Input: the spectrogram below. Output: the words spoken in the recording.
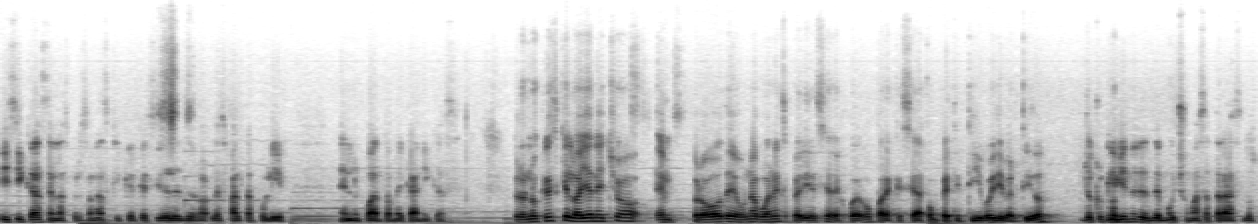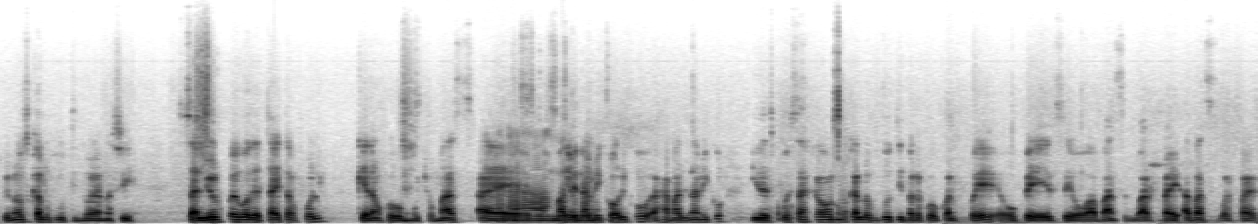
físicas en las personas que creo que sí les, les falta pulir en cuanto a mecánicas. Pero ¿no crees que lo hayan hecho en pro de una buena experiencia de juego para que sea competitivo y divertido? Yo creo que viene desde mucho más atrás. Los primeros Call of Duty no eran así. Salió el juego de Titanfall, que era un juego mucho más, eh, ah, más dinámico. Ajá, más dinámico. Y después sacaron un Call of Duty, no recuerdo cuál fue, OPS o Advanced Warfare, Advanced Warfare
